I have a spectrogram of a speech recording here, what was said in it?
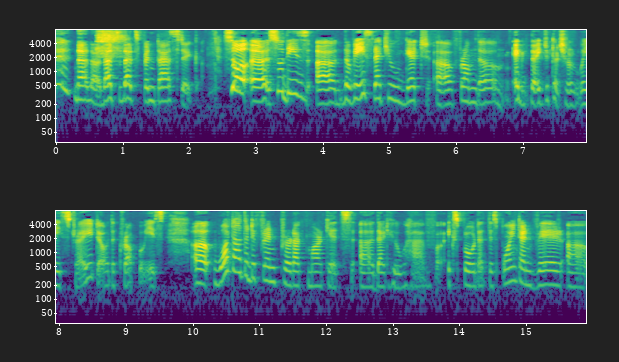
no no that's that's fantastic. So uh, so these uh, the waste that you get uh, from the, the agricultural waste right or the crop waste uh, what are the different product markets uh, that you have explored at this point and where uh,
